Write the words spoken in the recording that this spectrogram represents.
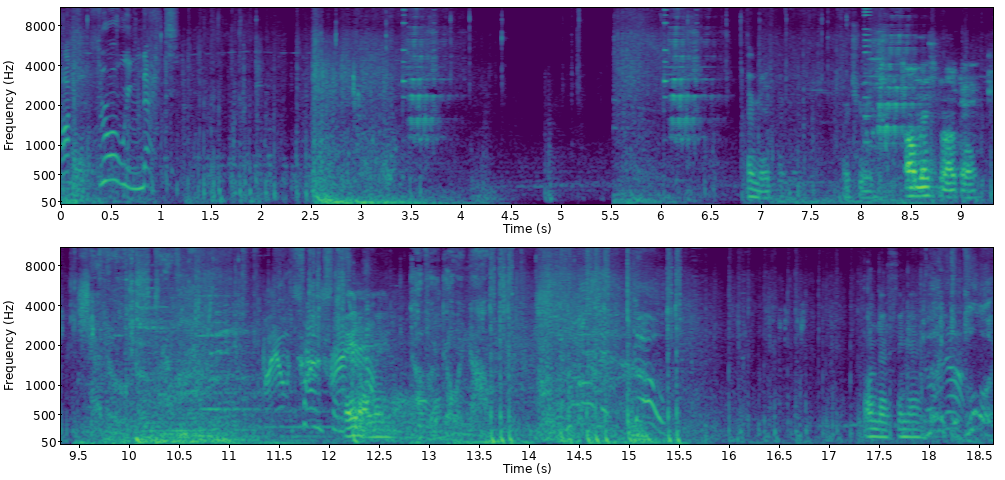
I'm throwing net. They're mid. Retreat. Almost okay. Shadows traveling. Sound sensor. Wait, up. wait. Cover going out. Go! On their finger. Deploy.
